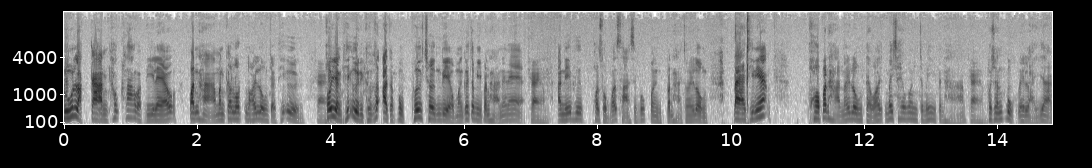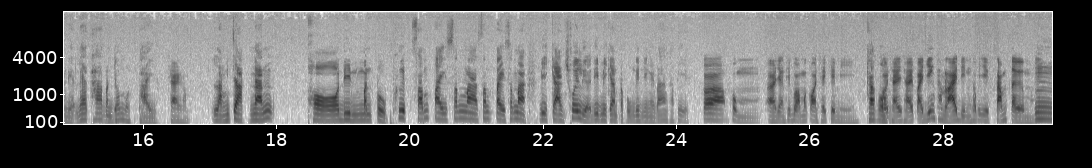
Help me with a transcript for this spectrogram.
รู้หลักการคร่าวๆแบบนี้แล้ว ปัญหามันก็ลดน้อยลงจากที่อื่น ใช่ เพราะอย่างที่อื่นคือเขาอาจจะปลูกพืชเชิงเดี่ยวมันก็จะมีปัญหาแน่ใช่ครับๆอันนี้คือผสมผสานเสร็จปุ๊บมันปัญหาจะน้อยลง แต่ทีเนี้ยพอปัญหาน้อยลง แต่ว่าไม่ใช่ว่ามันจะไม่มีปัญหา ใช่ครับ เพราะฉะนั้นปลูกหลาย ๆ อย่างเนี่ยแร่ธาตุมันย่อมหมดไป ใช่ครับ หลังจากนั้น พอดินมันปลูกพืชซ้ำไปซ้ำมาซ้ำไปซ้ำมา มีการช่วยเหลือดินมีการปรับปรุงดินยังไงบ้างครับพี่ก็ผมอ่าอย่างที่บอกเมื่อก่อนใช้เคมีครับผพมอใช้ใช้ไปยิ่งทำร้ายดินเข้าไปอีกซ้ำเติมอืม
